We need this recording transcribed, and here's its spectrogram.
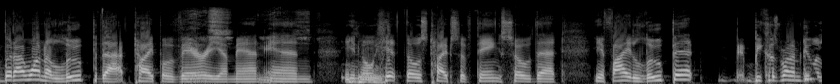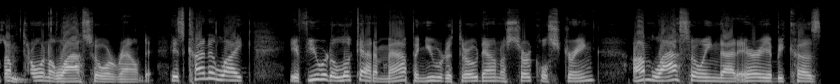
but I want to loop that type of area, Yes, man, yes. and you know Mhm. hit those types of things so that if I loop it, b- because what I'm doing is I'm mm-hmm. throwing a lasso around it. It's kind of like if you were to look at a map and you were to throw down a circle string, I'm lassoing that area because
